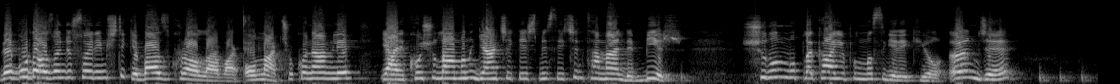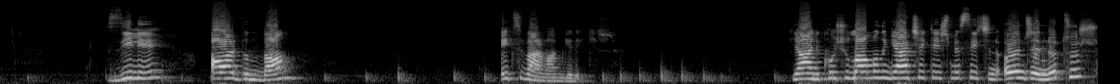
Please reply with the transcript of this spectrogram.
ve burada az önce söylemiştik ya bazı kurallar var. Onlar çok önemli. Yani koşullanmanın gerçekleşmesi için temelde bir, şunun mutlaka yapılması gerekiyor. Önce zili ardından eti vermem gerekir. Yani koşullanmanın gerçekleşmesi için önce nötr,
